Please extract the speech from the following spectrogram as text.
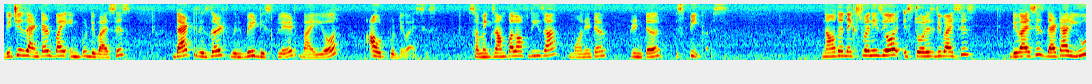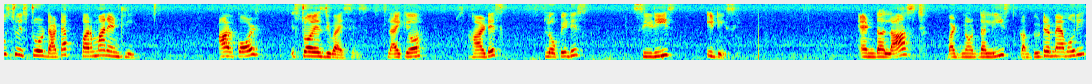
which is entered by input devices that result will be displayed by your output devices. Some example of these are monitor printer speakers. Now the next one is your storage devices. Devices that are used to store data permanently are called storage devices like your hard disk floppy disk cds etc. And the last but not the least computer memory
